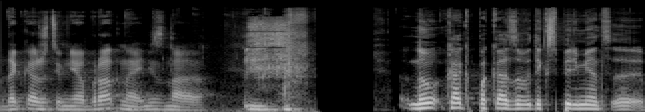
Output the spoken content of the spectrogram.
докажете мне обратное, я не знаю. Ну, как показывает эксперимент, э,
